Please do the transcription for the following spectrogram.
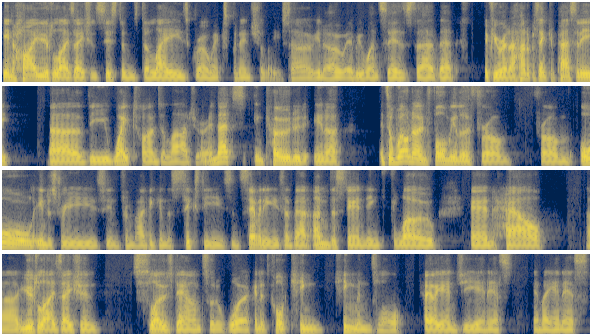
in high utilization systems delays grow exponentially. So you know everyone says uh, that if you're at 100% capacity uh, the wait times are larger. And that's encoded in a it's a well-known formula from from all industries in from I think in the 60s and 70s about understanding flow and how uh, utilization slows down sort of work, and it's called King Kingman's law, K I N G N S M A N S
